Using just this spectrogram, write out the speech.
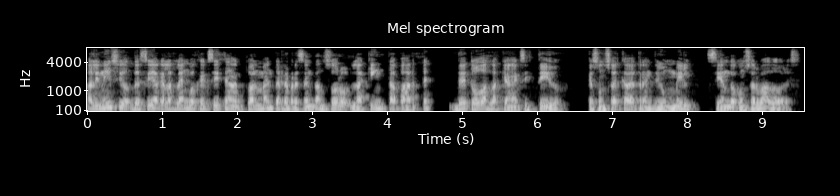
Al inicio decía que las lenguas que existen actualmente representan solo la quinta parte de todas las que han existido, que son cerca de 31.000 siendo conservadores.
